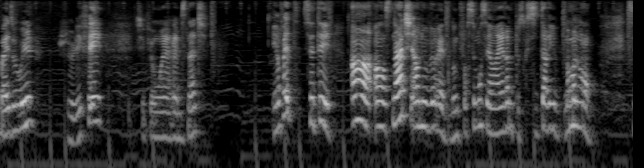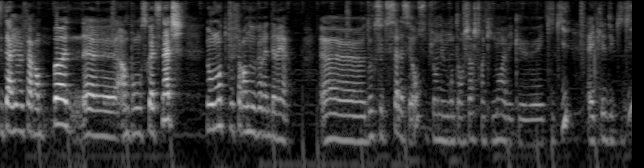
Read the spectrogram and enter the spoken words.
By the way, je l'ai fait, j'ai fait mon ARM snatch. Et en fait, c'était un, un snatch et un overhead. Donc forcément, c'est un RM parce que si tu arrives, normalement, si tu arrives à faire un bon, euh, un bon squat snatch, normalement, tu peux faire un overhead derrière. Euh, donc c'était ça la séance. Et puis on est monté en charge tranquillement avec, euh, Kiki, avec les deux Kiki.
